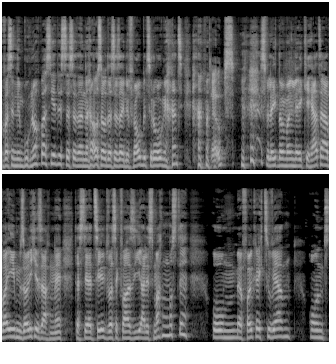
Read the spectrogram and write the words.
Was in dem Buch noch passiert ist, dass er dann raushaut, dass er seine Frau betrogen hat. Ja, ups. ist vielleicht nochmal eine Ecke härter, aber eben solche Sachen, ne? Dass der erzählt, was er quasi alles machen musste, um erfolgreich zu werden. Und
